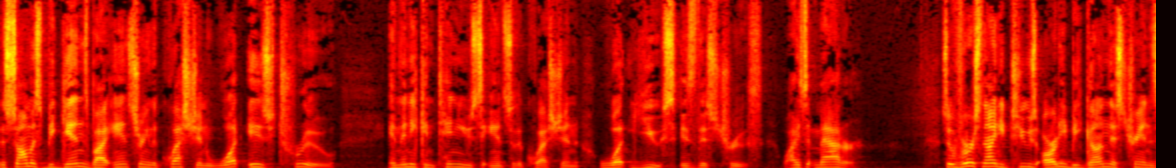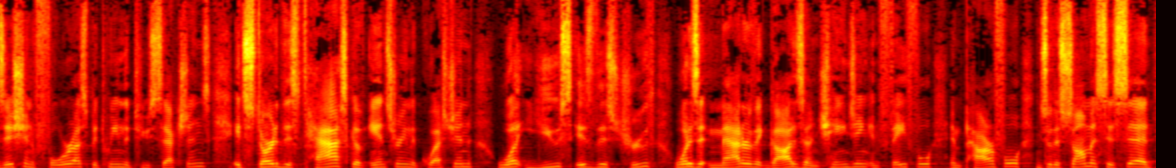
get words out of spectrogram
The psalmist begins by answering the question, What is true? And then he continues to answer the question, What use is this truth? Why does it matter? So, verse 92 has already begun this transition for us between the two sections. It started this task of answering the question what use is this truth? What does it matter that God is unchanging and faithful and powerful? And so the psalmist has said,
